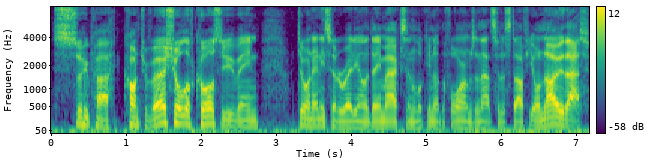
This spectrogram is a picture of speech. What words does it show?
super controversial. Of course, if you've been doing any sort of reading on the DMAX and looking at the forums and that sort of stuff, you'll know that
